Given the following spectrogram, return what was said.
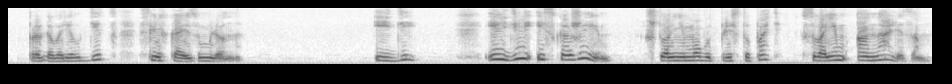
— проговорил Диц слегка изумленно. «Иди, иди и скажи им, что они могут приступать к своим анализам».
